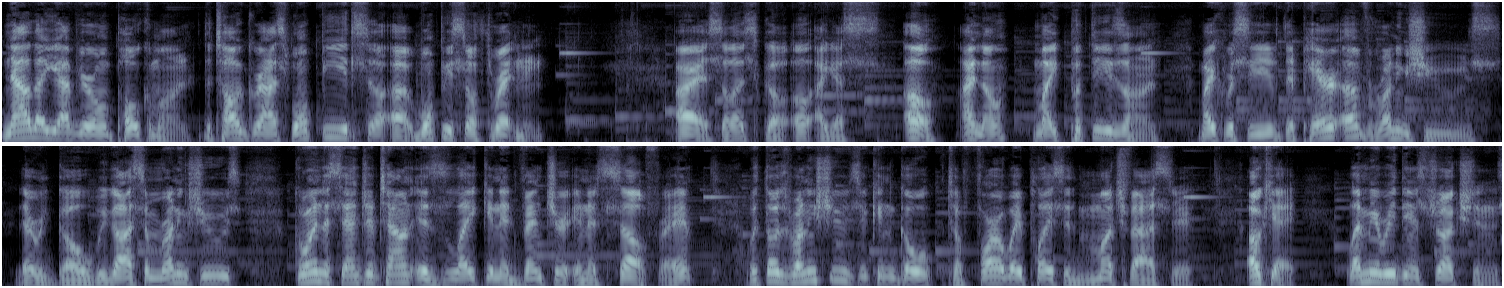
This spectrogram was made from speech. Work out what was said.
Now that you have your own Pokemon, the tall grass won't be so, uh, won't be so threatening. Alright, so let's go. Oh, I guess... Oh, I know. Mike, put these on. Mike received a pair of running shoes. There we go. We got some running shoes. Going to Sandgem Town is like an adventure in itself, right? With those running shoes, you can go to faraway places much faster. Okay, let me read the instructions.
